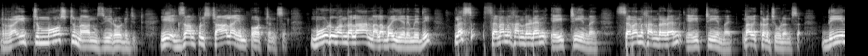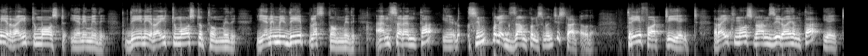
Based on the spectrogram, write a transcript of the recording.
Right most non zero digit. ఈ ఎగ్జాంపుల్స్ చాలా ఇంపార్టెంట్ సార్. మూడు వందల నలభై ఎనిమిది plus seven hundred and eighty nine. Seven hundred and eighty nine. నా ఇక్కడ చూడండి సార్. దీని రైట్ మోస్ట్ ఎనిమిది. దీని రైట్ మోస్ట్ తొమ్మిది. ఎనిమిది ప్లస్ తొమ్మిది. ఆన్సర్ ఎంత? ఏడు. సింపుల్ ఎగ్జాంపుల్స్ నుంచి స్టార్ట్ అవుదాం. Three forty eight right most non zero ఎంత? Eight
